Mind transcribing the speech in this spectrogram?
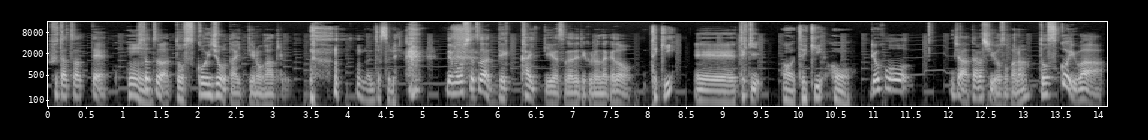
二つあって、うん。一、つはドスコイ状態っていうのがある。なんじゃそれ。で、もう一つはでっかいっていうやつが出てくるんだけど、敵？えー、敵。あ、敵ほ両方、じゃあ新しい要素かな？ドスコイは、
